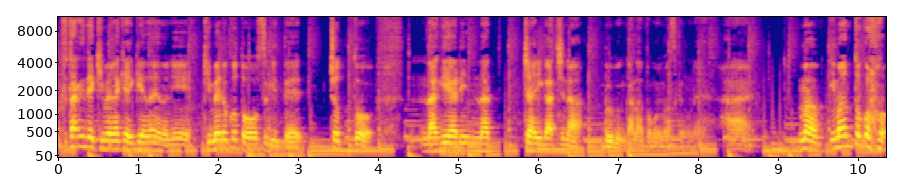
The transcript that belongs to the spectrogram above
2人で決めなきゃいけないのに決めること多すぎてちょっと投げやりになっちゃいがちな部分かなと思いますけどね。はい。まあ、今のところ、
